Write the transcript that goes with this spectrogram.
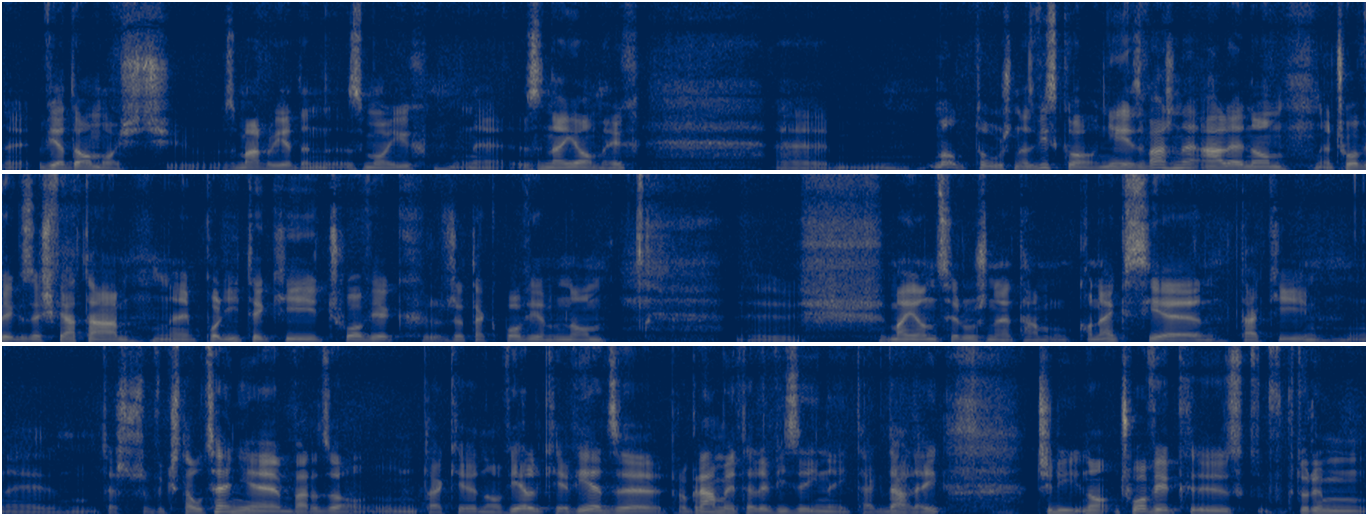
e, wiadomość. Zmarł jeden z moich e, znajomych. E, no, to już nazwisko nie jest ważne, ale no, człowiek ze świata polityki, człowiek, że tak powiem, no, mający różne tam koneksje, taki też wykształcenie bardzo takie no, wielkie, wiedzę, programy telewizyjne i tak dalej. Czyli no, człowiek, y, w którym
